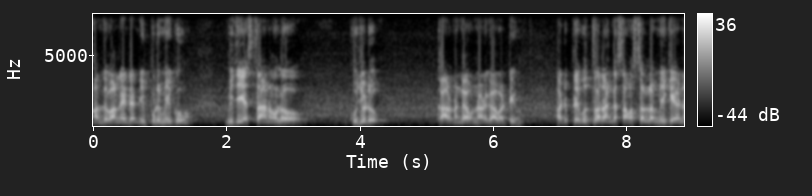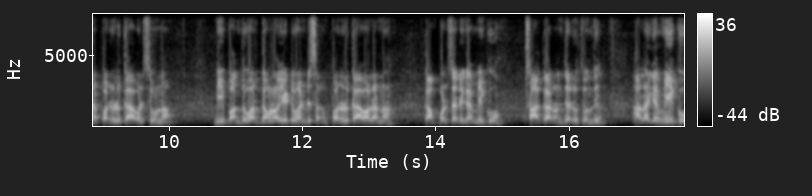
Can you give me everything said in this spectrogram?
అందువలన ఏంటంటే ఇప్పుడు మీకు విజయస్థానంలో కుజుడు కారణంగా ఉన్నాడు కాబట్టి అటు ప్రభుత్వ రంగ సంస్థల్లో మీకు ఏమైనా పనులు కావాల్సి ఉన్నా మీ బంధువర్గంలో ఎటువంటి స- పనులు కావాలన్నా కంపల్సరీగా మీకు సహకారం జరుగుతుంది. అలాగే మీకు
